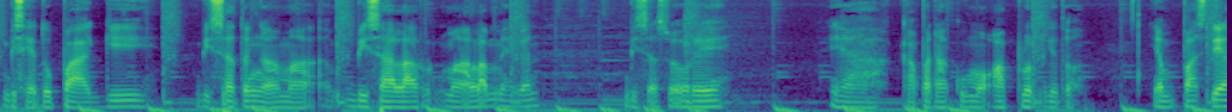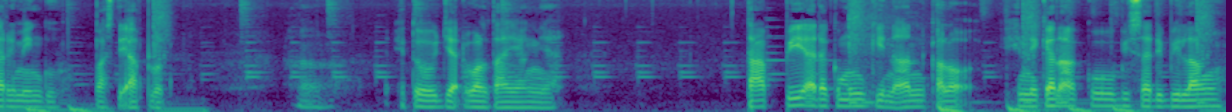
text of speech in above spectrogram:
bisa itu pagi bisa tengah ma bisa larut malam ya kan. Bisa sore. Ya kapan aku mau upload gitu. Yang pasti hari Minggu pasti upload. Nah, itu jadwal tayangnya. Tapi ada kemungkinan kalau ini kan aku bisa dibilang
